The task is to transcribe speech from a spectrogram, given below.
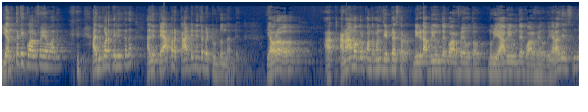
ఎంతకి క్వాలిఫై అవ్వాలి? అది కూడా తెలియదు కదా. అది పేపర్ కాఠిన్యత బట్టి ఉంటుందండి. ఎవరో అనామకులు కొంతమంది చెప్పేస్తారు నీకు డెబ్బై ఉంటే క్వాలిఫై అవుతావు నువ్వు యాభై ఉంటే క్వాలిఫై అవుతావు. ఎలా తెలుస్తుంది?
